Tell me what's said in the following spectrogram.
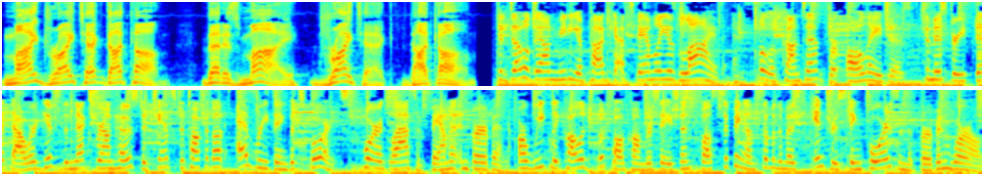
mydrytech.com. That is mydrytech.com. The Double Down Media podcast family is live and full of content for all ages. The Mystery Fifth Hour gives the next round host a chance to talk about everything but sports. Pour a glass of Bama and bourbon, our weekly college football conversation, while sipping on some of the most interesting pours in the bourbon world.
